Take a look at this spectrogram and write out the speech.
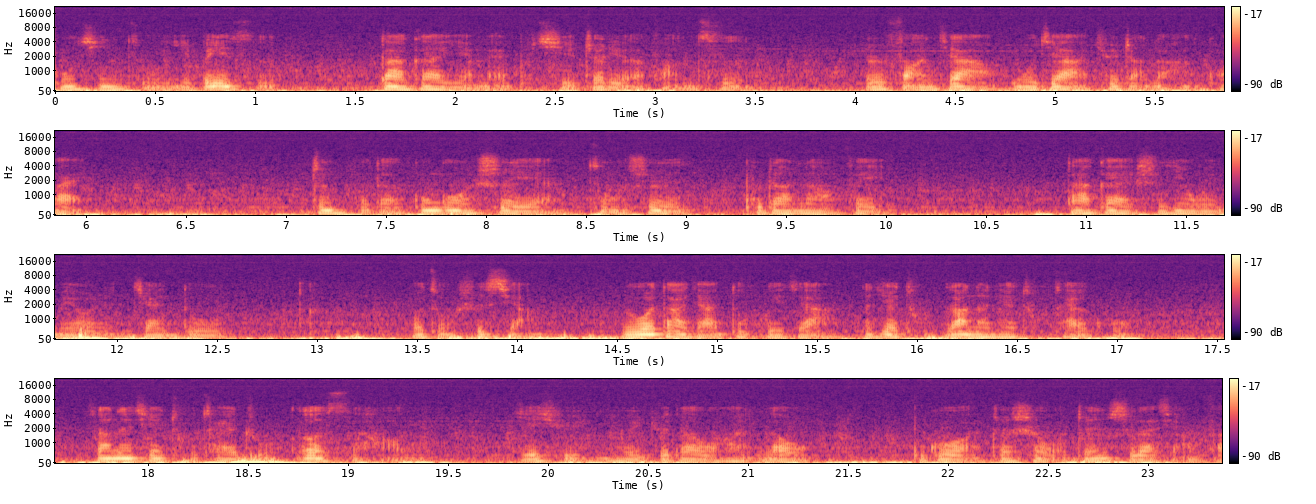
工薪族一辈子大概也买不起这里的房子，而房价物价却涨得很快。政府的公共事业总是铺张浪费，大概是因为没有人监督。我总是想，如果大家都回家，那些土让那些土财主，让那些土财主饿死好了，也许你会觉得我很 low，不过这是我真实的想法。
